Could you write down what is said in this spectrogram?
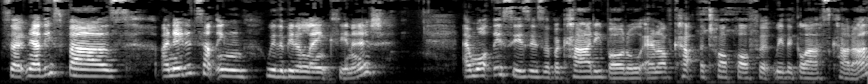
So now this vase, I needed something with a bit of length in it. And what this is, is a Bacardi bottle and I've cut the top off it with a glass cutter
